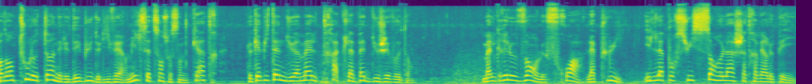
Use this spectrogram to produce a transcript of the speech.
Pendant tout l'automne et le début de l'hiver 1764, le capitaine Duhamel traque la bête du Gévaudan. Malgré le vent, le froid, la pluie, il la poursuit sans relâche à travers le pays.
